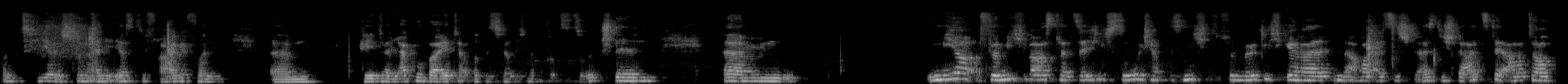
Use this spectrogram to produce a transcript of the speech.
Und hier ist schon eine erste Frage von ähm, Peter Jakobait, aber das werde ich noch kurz zurückstellen. Ähm, mir, für mich war es tatsächlich so, ich habe das nicht für möglich gehalten, aber als, es, als die Staatstheater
